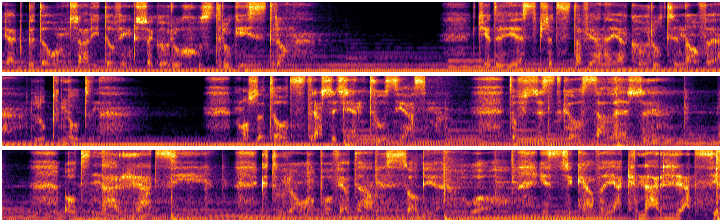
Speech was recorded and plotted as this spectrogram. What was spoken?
Jakby dołączali do większego ruchu z drugiej strony. Kiedy jest przedstawiane jako rutynowe lub nudne, może to odstraszyć entuzjazm. To wszystko zależy od narracji, którą opowiadamy sobie. Ciekawe jak narracja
